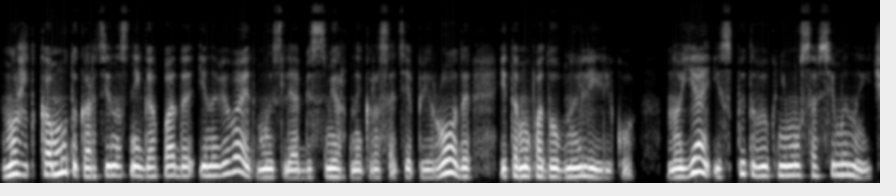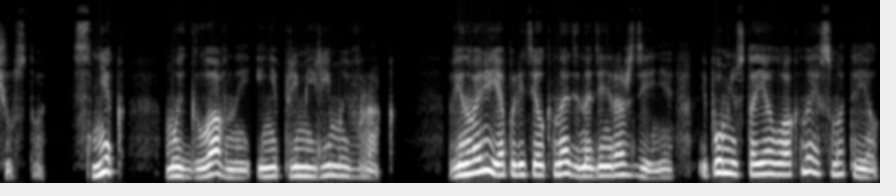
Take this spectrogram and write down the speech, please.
Может, кому-то картина снегопада и навевает мысли о бессмертной красоте природы и тому подобную лирику, но я испытываю к нему совсем иные чувства. Снег — мой главный и непримиримый враг. В январе я полетел к Наде на день рождения, и, помню, стоял у окна и смотрел.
